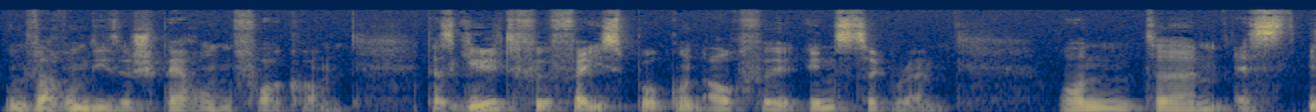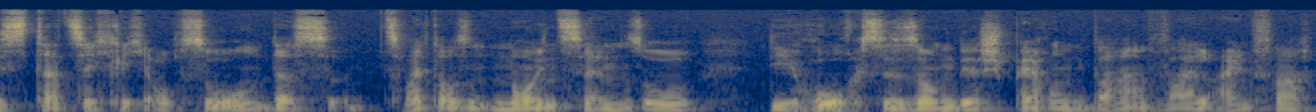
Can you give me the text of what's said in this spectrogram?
und warum diese Sperrungen vorkommen. Das gilt für Facebook und auch für Instagram. Und ähm, es ist tatsächlich auch so, dass 2019 so die Hochsaison der Sperrung war, weil einfach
